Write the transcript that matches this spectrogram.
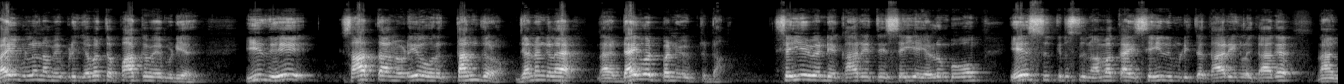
பைபிளில் நம்ம இப்படி ஜெபத்தை பார்க்கவே முடியாது. இது சாத்தானுடைய ஒரு தந்திரம். ஜனங்களை டைவர்ட் பண்ணி விட்டுட்டான். செய்ய வேண்டிய காரியத்தை செய்ய எழும்புவோம். இயேசு கிறிஸ்து நமக்காய் செய்து முடித்த காரியங்களுக்காக நாம்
